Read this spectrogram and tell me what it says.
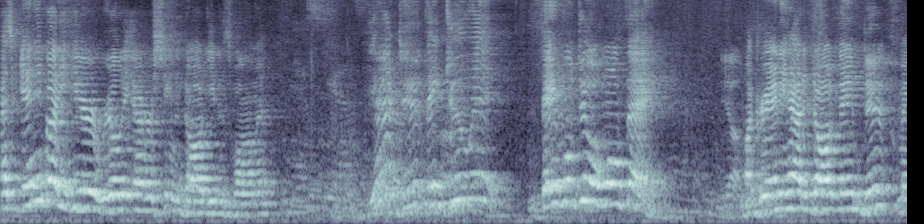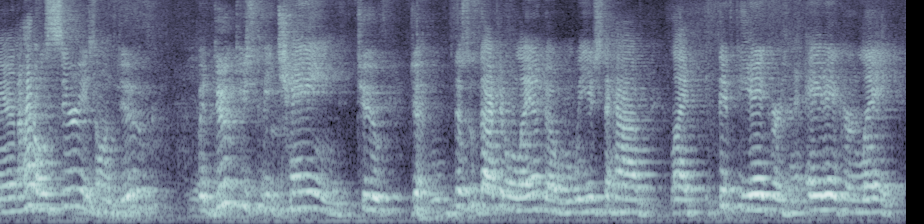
Has anybody here really ever seen a dog eat his vomit? Yes. Yeah, dude, they do it. They will do it, won't they? Yeah. My granny had a dog named Duke, man. I had a whole series on Duke. But Duke used to be chained to, this was back in Orlando when we used to have like 50 acres and an 8 acre lake.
